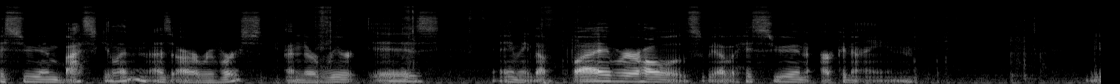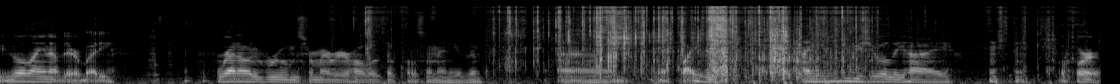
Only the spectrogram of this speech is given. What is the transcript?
Hisuian Basculin as our reverse and our rear is Aiming that five rare holos. We have a Hisuian Arcanine. You go line up there, buddy. Run out of rooms for my rare holos. I've pulled so many of them. Um, yeah, five is unusually high for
